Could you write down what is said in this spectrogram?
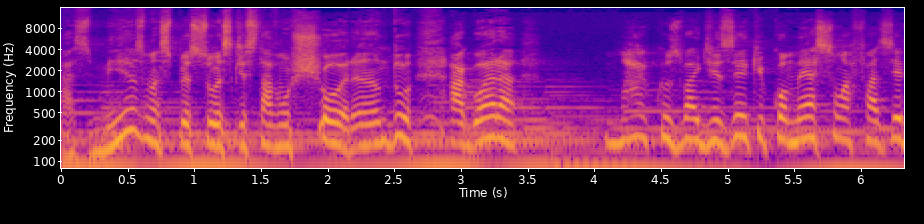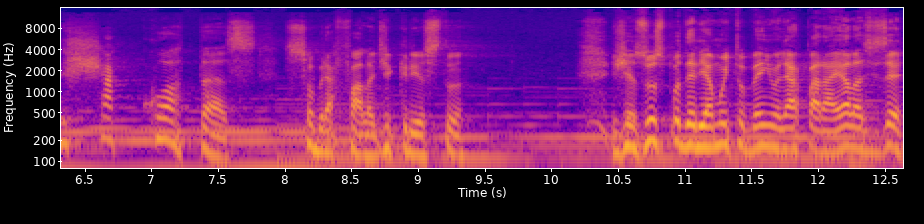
As mesmas pessoas que estavam chorando, agora Marcos vai dizer que começam a fazer chacotas sobre a fala de Cristo. Jesus poderia muito bem olhar para elas e dizer:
